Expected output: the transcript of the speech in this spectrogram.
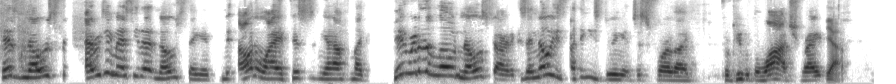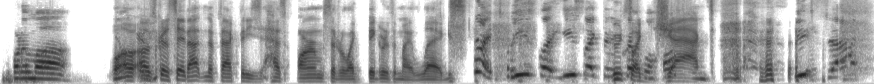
His nose. Thing, every time I see that nose thing, it, I don't know why it pisses me off. I'm like, get rid of the low nose guard because I know he's. I think he's doing it just for like for people to watch, right? Yeah. But I'm uh, Well, I was going to say that, and the fact that he has arms that are like bigger than my legs. Right. So he's like he's like the Dude's like jacked. he's jacked.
